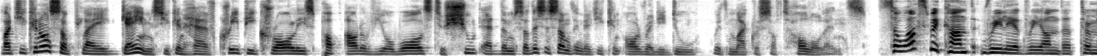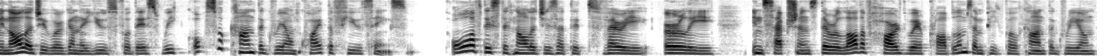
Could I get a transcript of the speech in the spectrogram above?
But you can also play games. You can have creepy crawlies pop out of your walls to shoot at them. So, this is something that you can already do with Microsoft HoloLens. So, whilst we can't really agree on the terminology we're going to use for this, we also can't agree on quite a few things. All of these technologies at its very early inceptions, there are a lot of hardware problems, and people can't agree on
